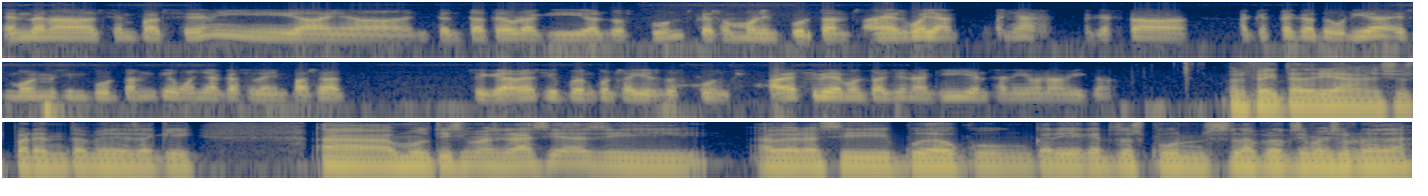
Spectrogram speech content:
Hem d'anar al 100% i a, a intentar treure aquí els dos punts, que són molt importants. A més, guanyar, guanyar aquesta, aquesta categoria és molt més important que guanyar a casa l'any passat. O sigui que a veure si podem aconseguir els dos punts. A veure si ve molta gent aquí i ens anima una mica. Perfecte, Adrià, això esperem també des d'aquí. Uh, moltíssimes gràcies i a veure si podeu conquerir aquests dos punts la pròxima jornada.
